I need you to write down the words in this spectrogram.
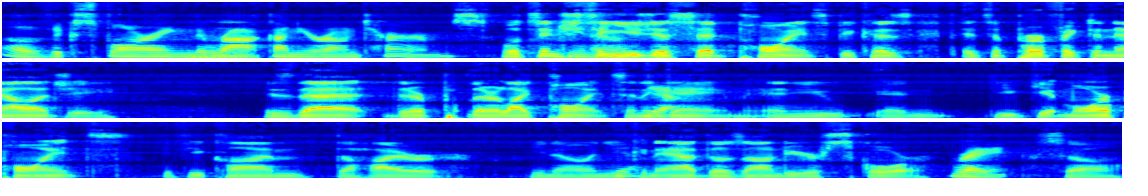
of exploring the mm-hmm. rock on your own terms. Well, it's interesting know? you, just said points because it's a perfect analogy. Is that they're they're like points in a Yeah. game, and you and you get more points if you climb the higher, you know, and you Yeah. can add those onto your score. Right. So,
